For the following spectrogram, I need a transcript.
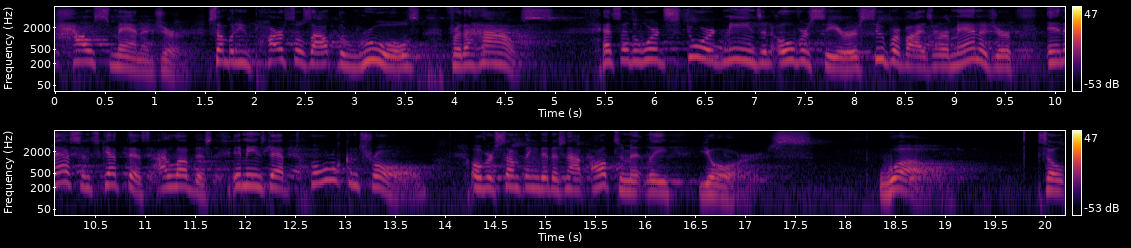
house manager, somebody who parcels out the rules for the house. And so the word steward means an overseer or supervisor or manager. In essence, get this, I love this. It means to have total control over something that is not ultimately yours. Whoa. So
